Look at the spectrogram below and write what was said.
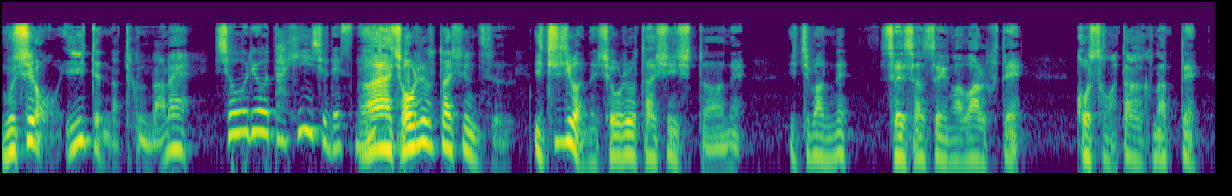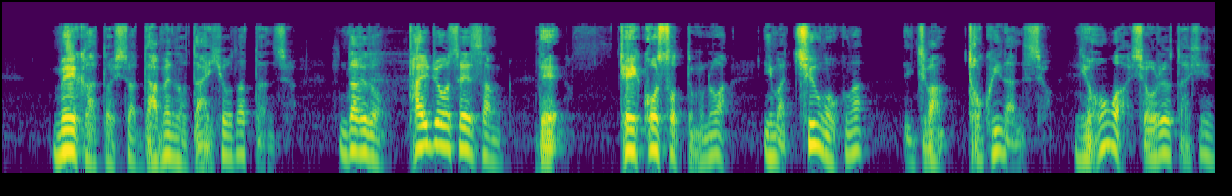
むしろいい点になってくるんだね。少量多品種ですね。ああ少量多品種。一時はね少量多品種ってのはね一番ね生産性が悪くてコストが高くなってメーカーとしてはダメの代表だったんですよ。だけど大量生産で低コストってものは今中国が一番得意なんですよ。日本は少量多品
